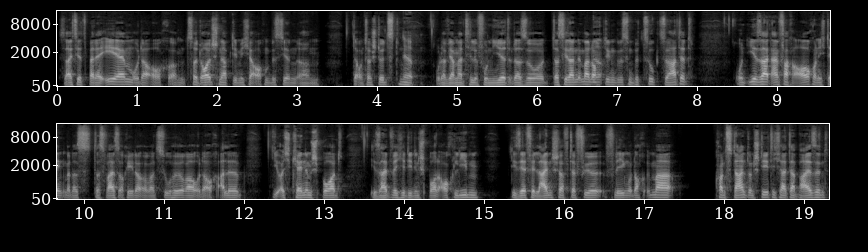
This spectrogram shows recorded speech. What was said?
sei es jetzt bei der EM oder auch ähm, zur Deutschen, habt ihr mich ja auch ein bisschen ähm, da unterstützt. Ja. Oder wir haben ja telefoniert oder so, dass ihr dann immer noch ja. den gewissen Bezug zu hattet. Und ihr seid einfach auch, und ich denke mal, das, das weiß auch jeder eurer Zuhörer oder auch alle, die euch kennen im Sport, ihr seid welche, die den Sport auch lieben, die sehr viel Leidenschaft dafür pflegen und auch immer konstant und stetig halt dabei sind.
